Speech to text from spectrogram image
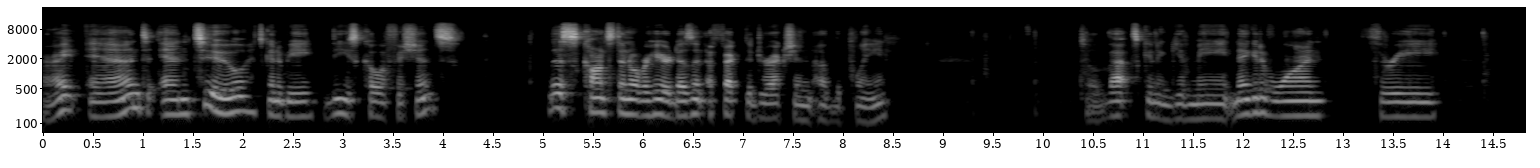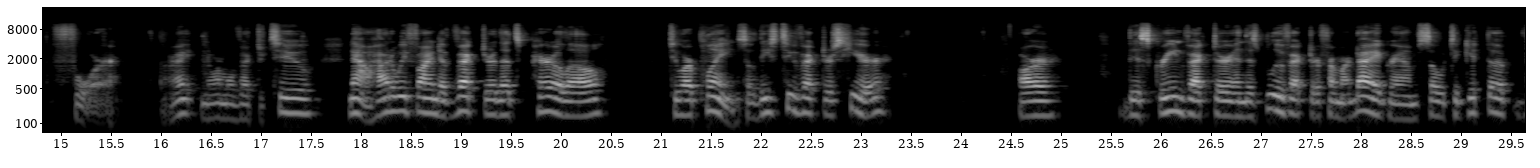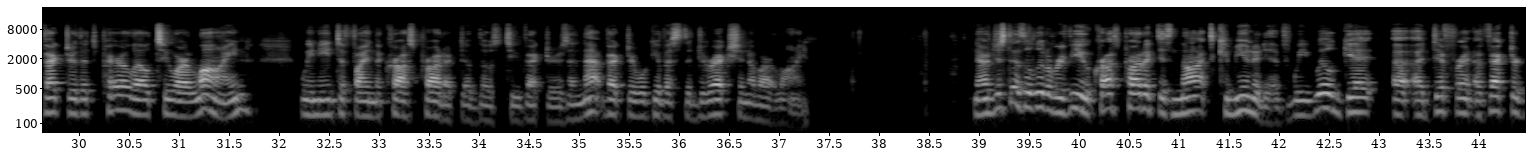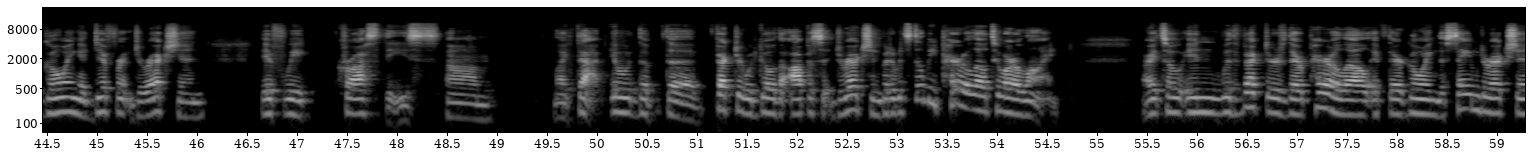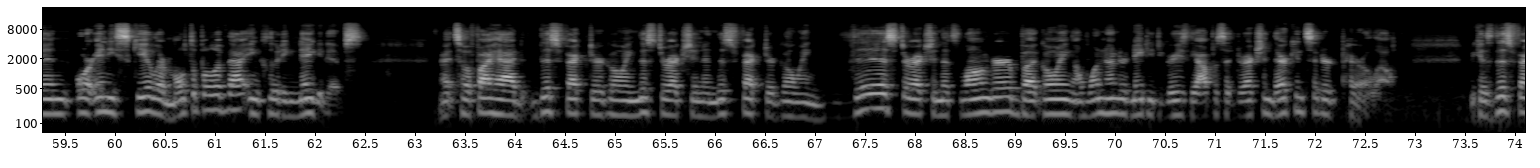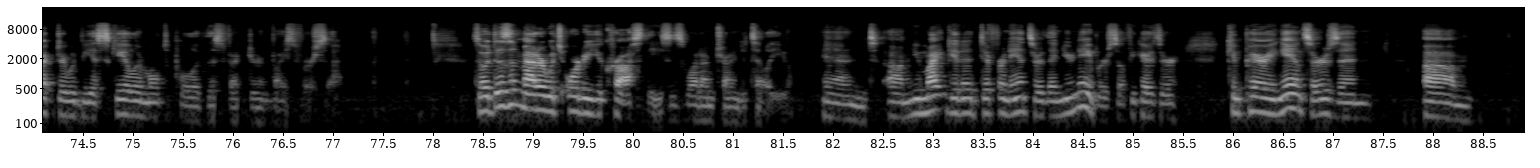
All right, and n2, it's going to be these coefficients. This constant over here doesn't affect the direction of the plane. So that's going to give me negative 1, 3, 4. All right, normal vector 2. Now, how do we find a vector that's parallel to our plane? So these two vectors here are this green vector and this blue vector from our diagram. So to get the vector that's parallel to our line, we need to find the cross product of those two vectors, and that vector will give us the direction of our line. Now, just as a little review, cross product is not commutative. We will get a, a different, a vector going a different direction if we cross these um, like that. It would, the, the vector would go the opposite direction, but it would still be parallel to our line. All right, so in with vectors, they're parallel if they're going the same direction or any scalar multiple of that, including negatives. All right, so if I had this vector going this direction and this vector going this direction that's longer but going a 180 degrees the opposite direction, they're considered parallel because this vector would be a scalar multiple of this vector and vice versa. So it doesn't matter which order you cross these is what I'm trying to tell you and um, you might get a different answer than your neighbor. So if you guys are comparing answers and um,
